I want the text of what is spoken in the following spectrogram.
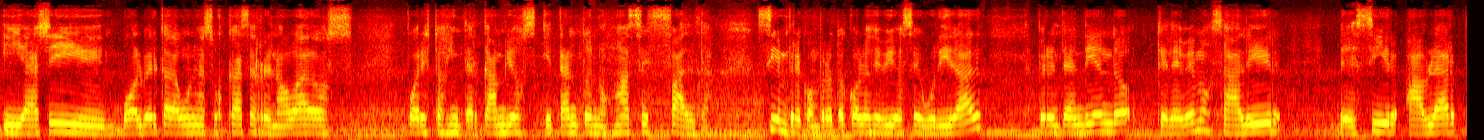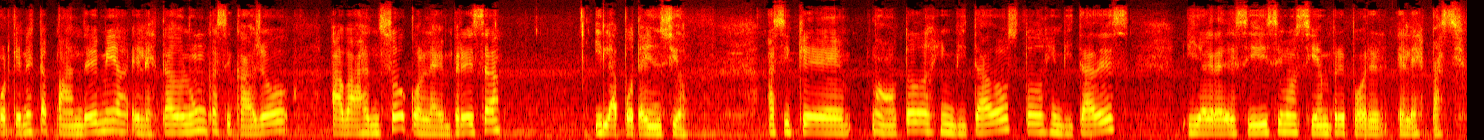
Y allí volver cada uno a sus casas renovados por estos intercambios que tanto nos hace falta, siempre con protocolos de bioseguridad, pero entendiendo que debemos salir decir, hablar, porque en esta pandemia el Estado nunca se cayó, avanzó con la empresa y la potenció. Así que, no, todos invitados, todos invitades y agradecidísimos siempre por el, el espacio.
